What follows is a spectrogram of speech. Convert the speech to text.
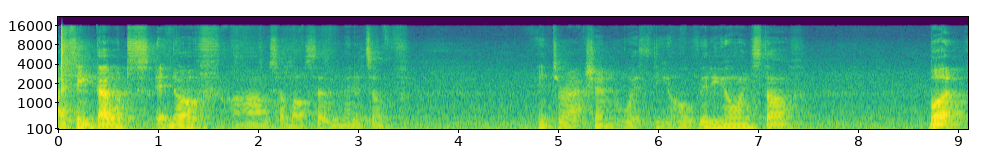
I think that was enough. Um, it's about seven minutes of interaction with the whole video and stuff. But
